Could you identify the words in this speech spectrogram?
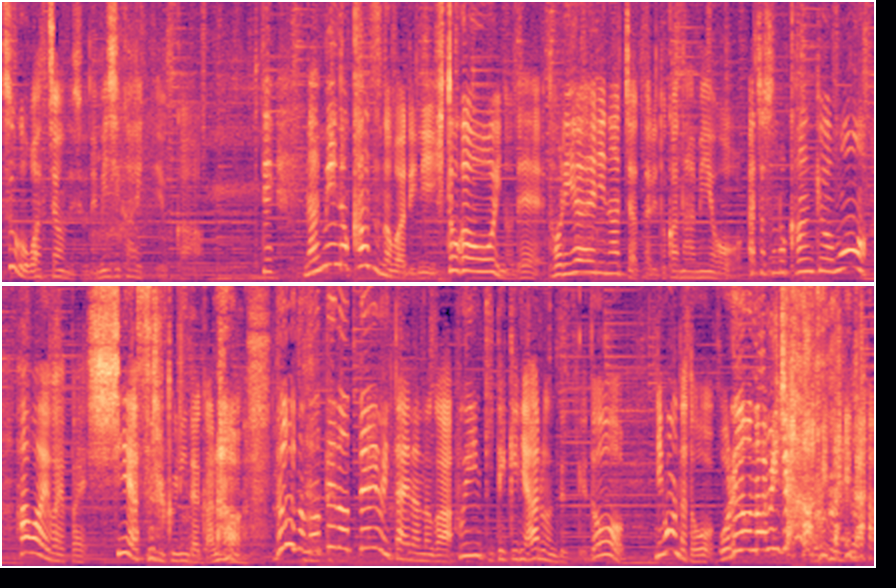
すぐ終わっちゃうんですよね。短いっていうか。で波の数の割に人が多いので取り合いになっちゃったりとか波を。あとその環境もハワイはやっぱりシェアする国だからどうぞ乗って乗ってみたいなのが雰囲気的にあるんですけど日本だと俺の波じゃんみたいな。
